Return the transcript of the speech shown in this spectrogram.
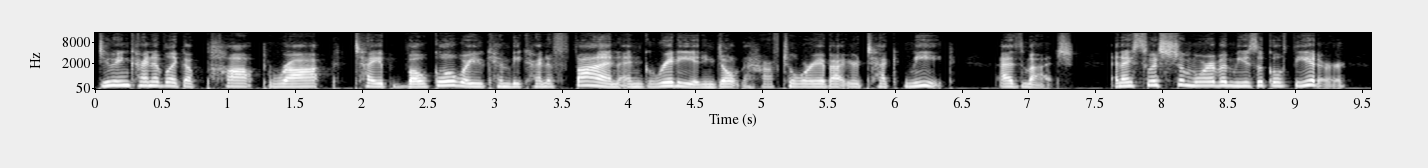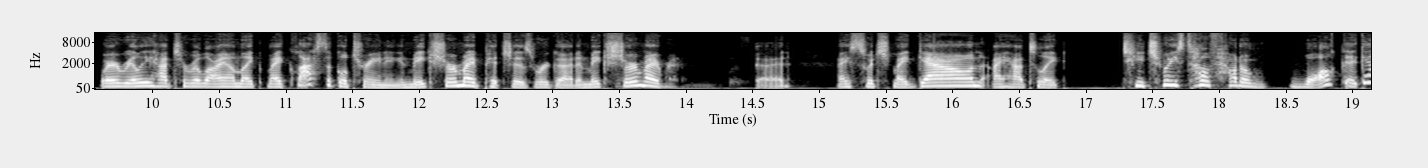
doing kind of like a pop rock type vocal where you can be kind of fun and gritty and you don't have to worry about your technique as much. And I switched to more of a musical theater where I really had to rely on like my classical training and make sure my pitches were good and make sure my rhythm was good. I switched my gown. I had to like teach myself how to walk again,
